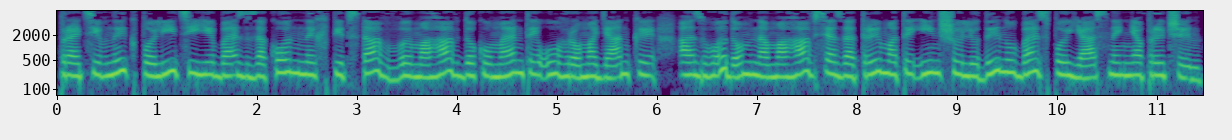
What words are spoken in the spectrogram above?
працівник поліції без законних підстав вимагав документи у громадянки, а згодом намагався затримати іншу людину без пояснення причин.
